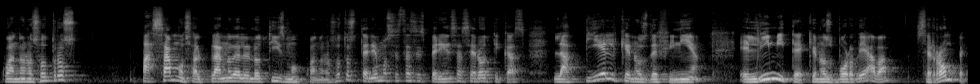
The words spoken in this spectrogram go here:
Cuando nosotros pasamos al plano del erotismo, cuando nosotros tenemos estas experiencias eróticas, la piel que nos definía, el límite que nos bordeaba, se rompe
